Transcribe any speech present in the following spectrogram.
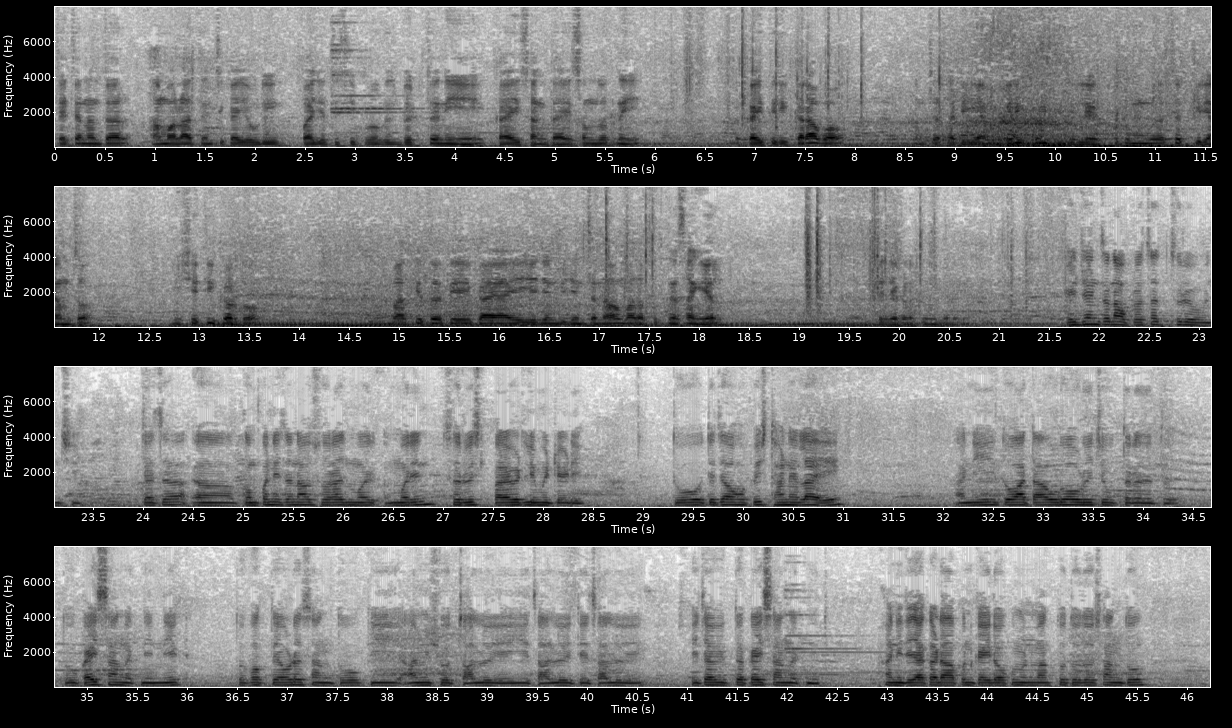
त्याच्यानंतर आम्हाला त्यांची काही एवढी पाहिजे तशी प्रोग्रेस भेटत नाही आहे काही सांगताय समजत नाही. तर काहीतरी करावं. आमच्यासाठी आम्ही गरीब परिस्थितीतले कुटुंब शेतकरी आमचं. मी शेती करतो. बाकीचं ते काय आहे एजंट बिजंटचं नाव माझा पुतण्या सांगेल. त्याच्याकडे तुम्ही एजंटचं नाव प्रसाद सूर्यवंशी. त्याचं कंपनीचं नाव स्वराज मर मरीन सर्व्हिस प्रायव्हेट लिमिटेड आहे. तो त्याचा ऑफिस ठाण्याला आहे. आणि तो आता उडवाउडीची उत्तरं देतो तो काहीच सांगत नाही. नीट तो फक्त एवढं सांगतो की आम्ही शोध चालू आहे हे चालू आहे ते चालू आहे. याच्या व्यक्त काही सांगत नाहीत आणि त्याच्याकडं आपण काही डॉक्युमेंट मागतो तो तो सांगतो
